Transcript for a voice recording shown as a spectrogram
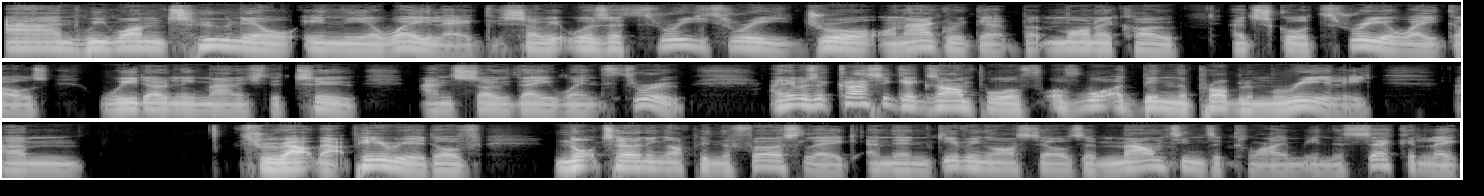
and we won 2 0 in the away leg. So it was a 3 3 draw on aggregate, but Monaco had scored three away goals. We'd only managed the two. And so they went through. And it was a classic example of, of what had been the problem, really, um, throughout that period of not turning up in the first leg and then giving ourselves a mountain to climb in the second leg,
